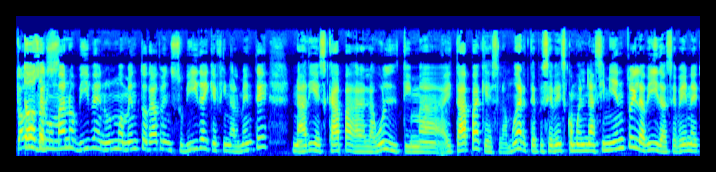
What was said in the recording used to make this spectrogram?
todo Todos. ser humano vive en un momento dado en su vida y que finalmente nadie escapa a la última etapa que es la muerte. Pues se ve es como el nacimiento y la vida. Se ven, eh,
